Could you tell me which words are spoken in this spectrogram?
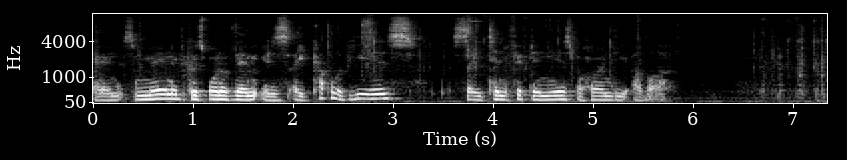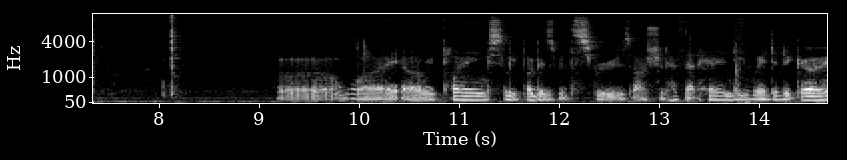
and it's mainly because one of them is a couple of years, say 10 to 15 years behind the other. Uh, why are we playing silly buggers with screws? I should have that handy. Where did it go?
